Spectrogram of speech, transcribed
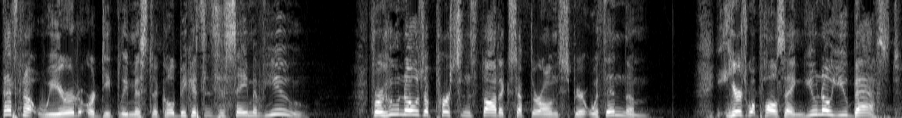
that's not weird or deeply mystical because it's the same of you. For who knows a person's thought except their own spirit within them? Here's what Paul's saying You know you best.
